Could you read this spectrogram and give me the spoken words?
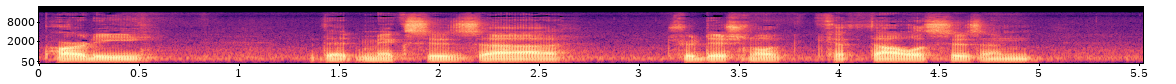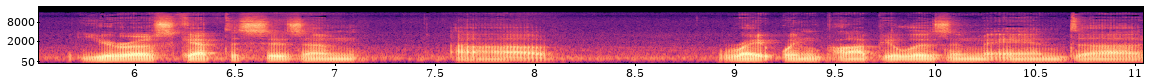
party that mixes uh, traditional Catholicism, Euroscepticism, uh, right wing populism, and uh,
